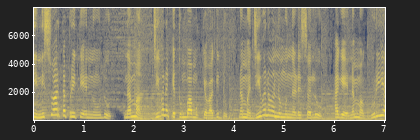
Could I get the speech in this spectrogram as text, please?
ಈ ನಿಸ್ವಾರ್ಥ ಪ್ರೀತಿ ಎನ್ನುವುದು ನಮ್ಮ ಜೀವನಕ್ಕೆ ತುಂಬಾ ಮುಖ್ಯವಾಗಿದ್ದು, ನಮ್ಮ ಜೀವನವನ್ನು ಮುನ್ನಡೆಸಲು ಹಾಗೆ ನಮ್ಮ ಗುರಿಯ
